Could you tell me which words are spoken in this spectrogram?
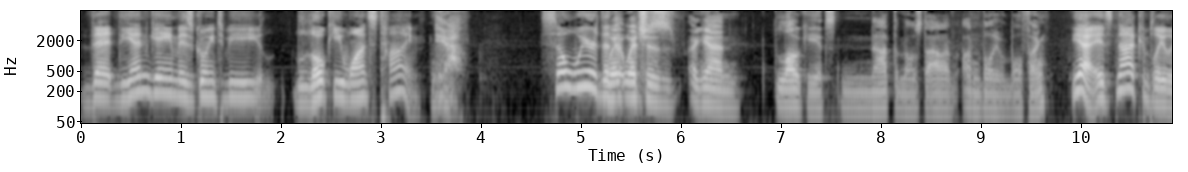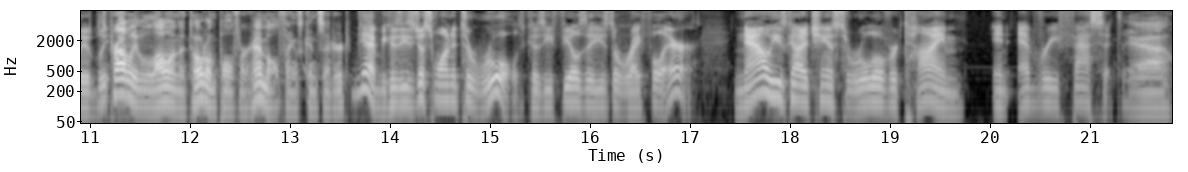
that the end game is going to be Loki wants time. Yeah. So weird that Wh- the- Which is again Loki. It's not the most out of unbelievable thing. Yeah, it's not completely It's probably low on the totem pole for him, all things considered. Yeah, because he's just wanted to rule because he feels that he's the rightful heir. Now he's got a chance to rule over time in every facet. Yeah.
